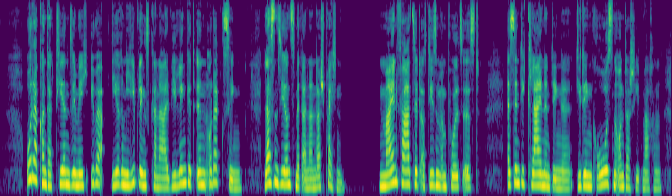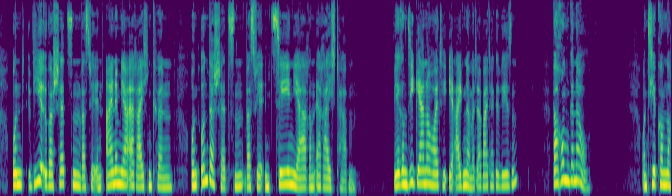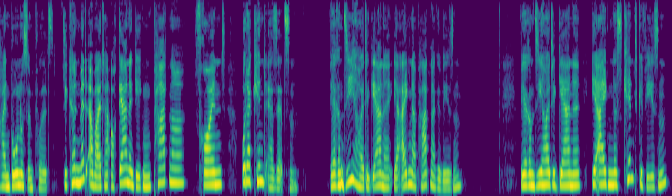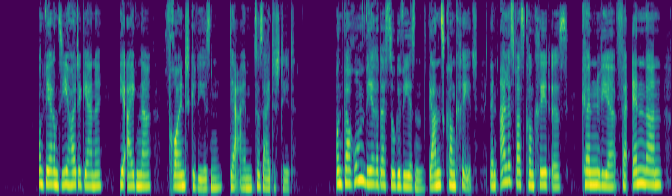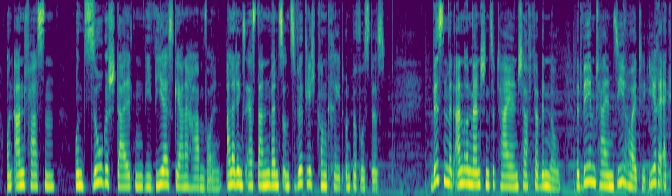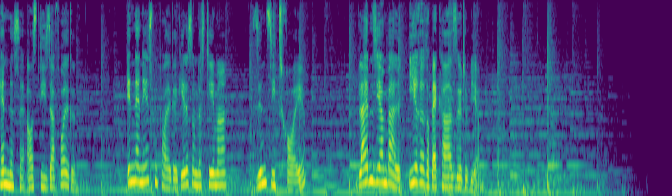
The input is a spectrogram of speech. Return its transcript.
oder kontaktieren Sie mich über Ihren Lieblingskanal wie LinkedIn oder Xing. Lassen Sie uns miteinander sprechen. Mein Fazit aus diesem Impuls ist, es sind die kleinen Dinge, die den großen Unterschied machen, und wir überschätzen, was wir in einem Jahr erreichen können und unterschätzen, was wir in zehn Jahren erreicht haben. Wären Sie gerne heute Ihr eigener Mitarbeiter gewesen? Warum genau? Und hier kommt noch ein Bonusimpuls. Sie können Mitarbeiter auch gerne gegen Partner, Freund oder Kind ersetzen. Wären Sie heute gerne Ihr eigener Partner gewesen? Wären Sie heute gerne Ihr eigenes Kind gewesen? Und wären Sie heute gerne Ihr eigener Freund gewesen, der einem zur Seite steht? Und warum wäre das so gewesen? Ganz konkret. Denn alles, was konkret ist, können wir verändern und anfassen und so gestalten, wie wir es gerne haben wollen. Allerdings erst dann, wenn es uns wirklich konkret und bewusst ist. Wissen mit anderen Menschen zu teilen schafft Verbindung. Mit wem teilen Sie heute Ihre Erkenntnisse aus dieser Folge? In der nächsten Folge geht es um das Thema Sind Sie treu? Bleiben Sie am Ball, Ihre Rebecca Sötebier.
